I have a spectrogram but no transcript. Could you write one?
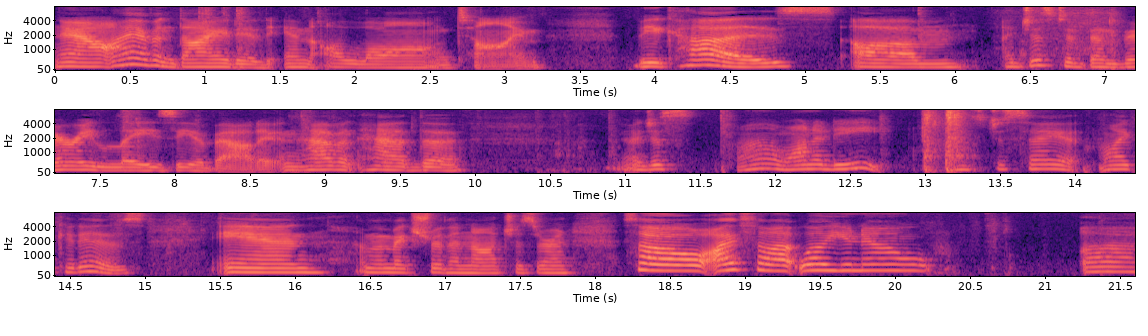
Now, I haven't dieted in a long time because um, I just have been very lazy about it and haven't had the, I just, well, I wanted to eat. Let's just say it like it is and I'm gonna make sure the notches are in. So I thought, well, you know, uh,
